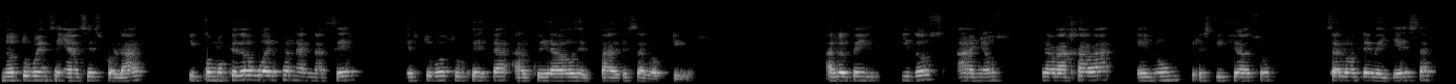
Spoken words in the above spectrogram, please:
no tuvo enseñanza escolar y como quedó huérfana al nacer, estuvo sujeta al cuidado de padres adoptivos. A los 22 años trabajaba en un prestigioso salón de belleza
